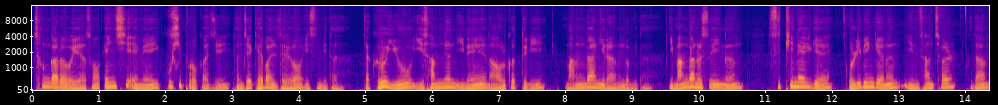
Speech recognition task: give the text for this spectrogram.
첨가로 의해서 NCMA 90%까지 현재 개발되어 있습니다. 자, 그 이후 2, 3년 이내에 나올 것들이 망간이라는 겁니다. 이 망간을 쓰이는 스피넬계, 올리빈계는 인산철, 그 다음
